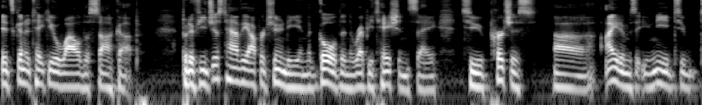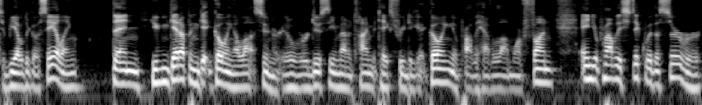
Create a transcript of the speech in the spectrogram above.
it's going to take you a while to stock up. But if you just have the opportunity and the gold and the reputation say to purchase uh, items that you need to to be able to go sailing then you can get up and get going a lot sooner. It'll reduce the amount of time it takes for you to get going. You'll probably have a lot more fun, and you'll probably stick with a server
